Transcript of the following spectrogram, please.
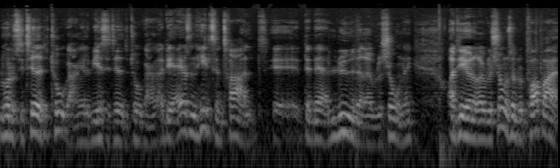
nu har du citeret det to gange, eller vi har citeret det to gange, og det er jo sådan helt centralt, øh, den der lyden af revolution, ikke? Og det er jo en revolution, som du påpeger,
